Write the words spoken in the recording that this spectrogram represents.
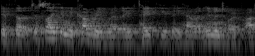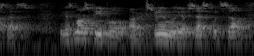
if the, just like in recovery where they take you, they have an inventory process, because most people are extremely obsessed with self.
